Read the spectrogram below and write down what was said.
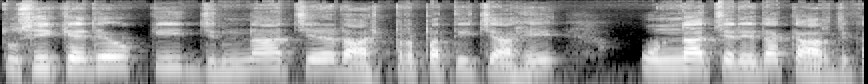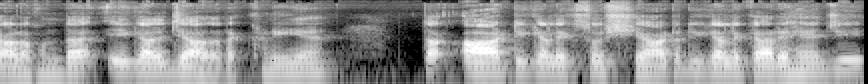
ਤੁਸੀਂ ਕਹਦੇ ਹੋ ਕਿ ਜਿੰਨਾ ਚਿਰ ਰਾਸ਼ਟਰਪਤੀ ਚਾਹੇ, ਉਨਾ ਚਿਰ ਇਹਦਾ ਕਾਰਜਕਾਲ ਹੁੰਦਾ। ਇਹ ਗੱਲ ਯਾਦ ਰੱਖਣੀ ਹੈ। ਤਾਂ ਆਰਟੀਕਲ 166 ਦੀ ਗੱਲ ਕਰ ਰਹੇ ਹਾਂ ਜੀ।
